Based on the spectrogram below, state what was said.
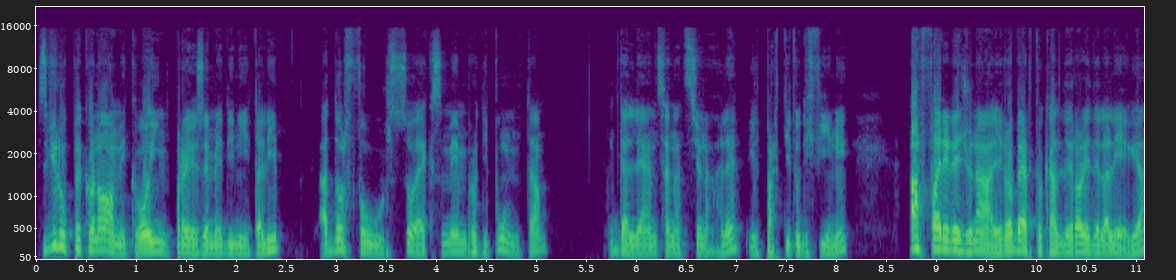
Sviluppo economico o imprese made in Italy, Adolfo Urso, ex membro di punta di Alleanza Nazionale, il partito di Fini, Affari regionali, Roberto Calderoli della Lega,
